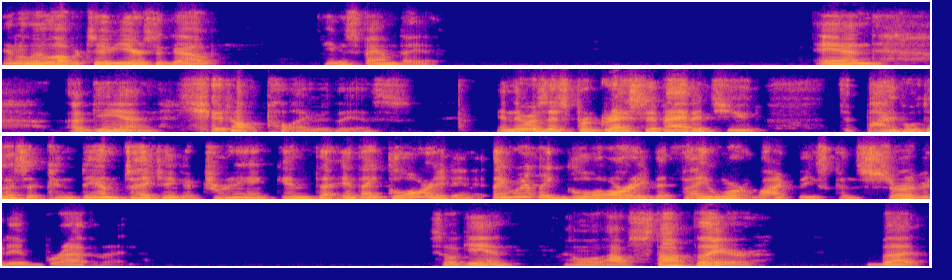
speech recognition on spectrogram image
And a little over two years ago, he was found dead. And again, you don't play with this. And there was this progressive attitude the Bible doesn't condemn taking a drink, and, the, and they gloried in it. They really gloried that they weren't like these conservative brethren. So, again, I will, I'll stop there. But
